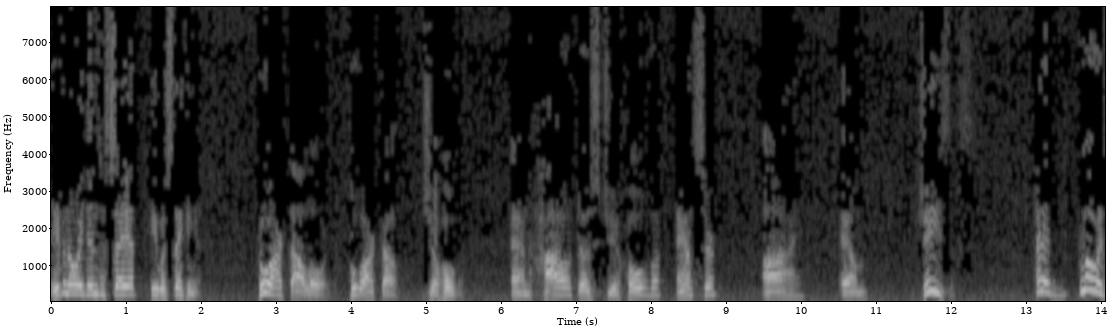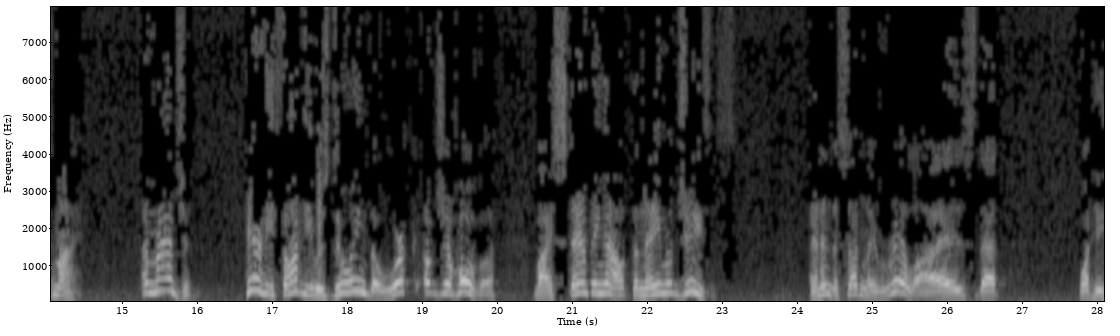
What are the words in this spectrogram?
Even though he didn't say it, he was thinking it. Who art thou, Lord? Who art thou, Jehovah? And how does Jehovah answer? I am Jesus. And it blew his mind. Imagine. Here he thought he was doing the work of Jehovah by stamping out the name of Jesus. And then to suddenly realize that what he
